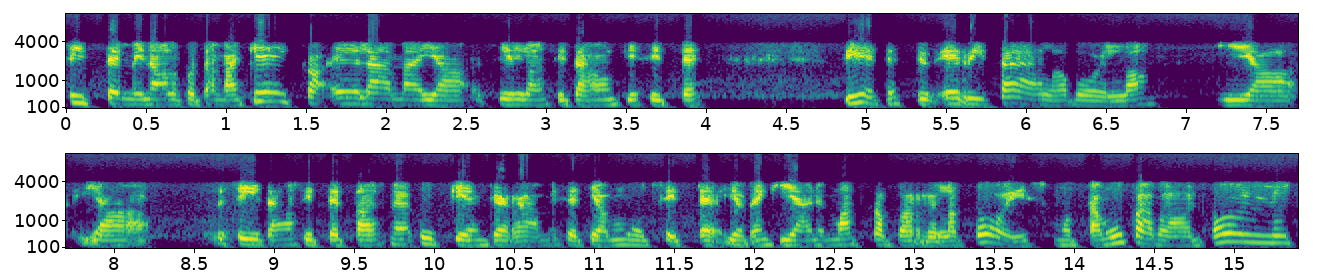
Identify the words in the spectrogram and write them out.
Sitten minä alkoi tämä keikkaelämä ja silloin sitä onkin sitten vietetty eri päälavoilla. Ja, ja siitä on sitten taas nämä kukkien keräämiset ja muut sitten jotenkin jäänyt matkan varrella pois, mutta mukava on ollut.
